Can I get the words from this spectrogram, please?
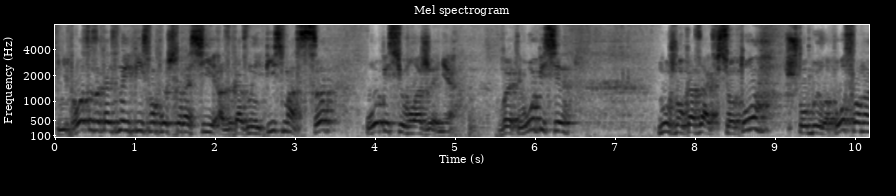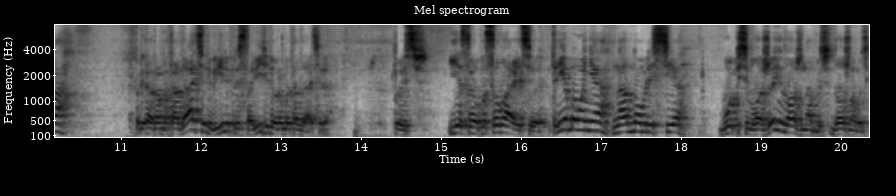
И не просто заказные письма Почты России, а заказные письма с описью вложения. В этой описи нужно указать все то, что было послано работодателю или представителю работодателя. То есть, если вы посылаете требования на одном листе, в описи вложений должна быть, должно быть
